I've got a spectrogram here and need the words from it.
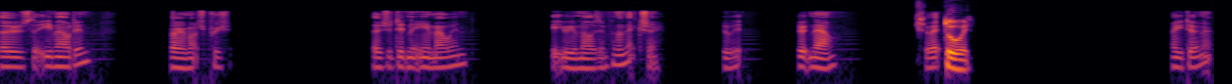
those that emailed in. Very much appreciate. Those who didn't email in, get your emails in for the next show. Do it. Do it now. Do it. Do it. Are you doing it?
